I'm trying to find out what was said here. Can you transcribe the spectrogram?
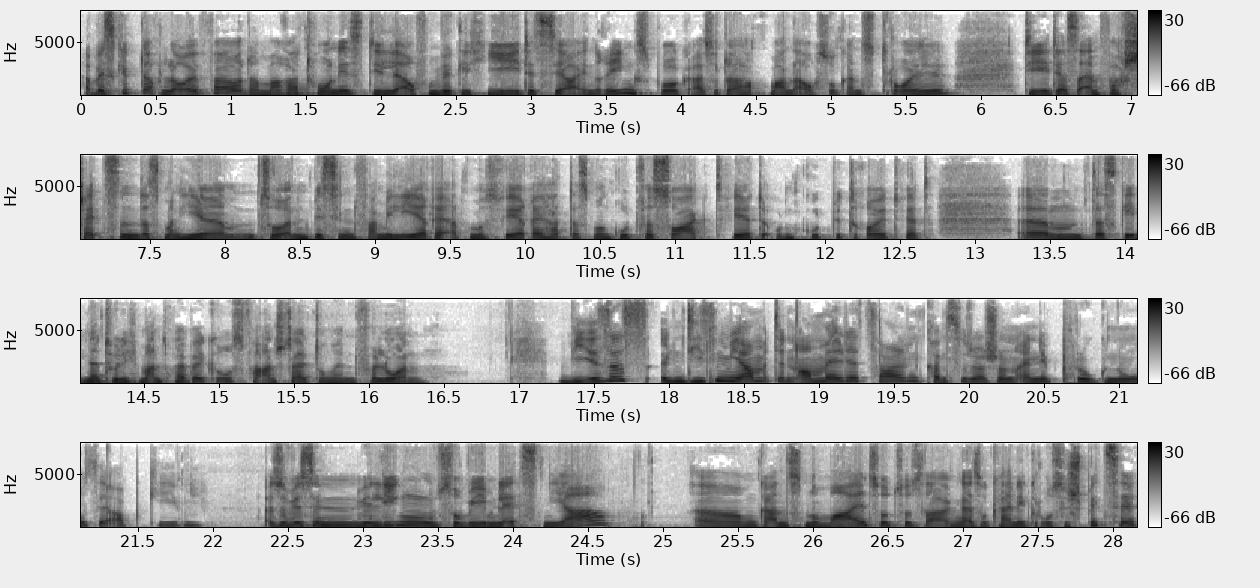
Aber es gibt auch Läufer oder Marathonis, die laufen wirklich jedes Jahr in Regensburg. Also da hat man auch so ganz treue, die das einfach schätzen, dass man hier so ein bisschen familiäre Atmosphäre hat, dass man gut versorgt wird und gut betreut wird. Ähm, das geht natürlich manchmal bei Großveranstaltungen verloren. Wie ist es in diesem Jahr mit den Anmeldezahlen? Kannst du da schon eine Prognose abgeben? Also wir sind, wir liegen so wie im letzten Jahr, ähm, ganz normal sozusagen, also keine große Spitze.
